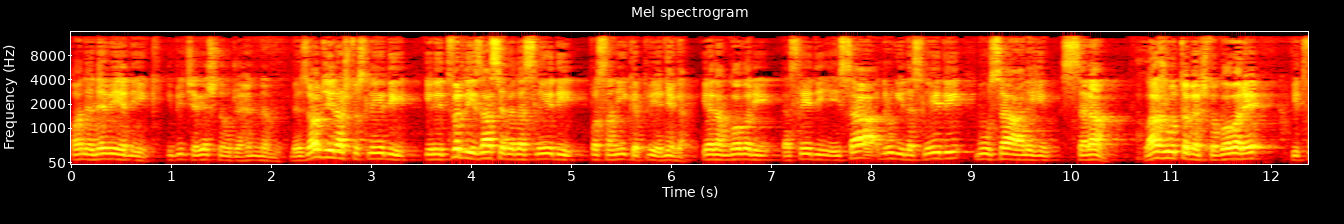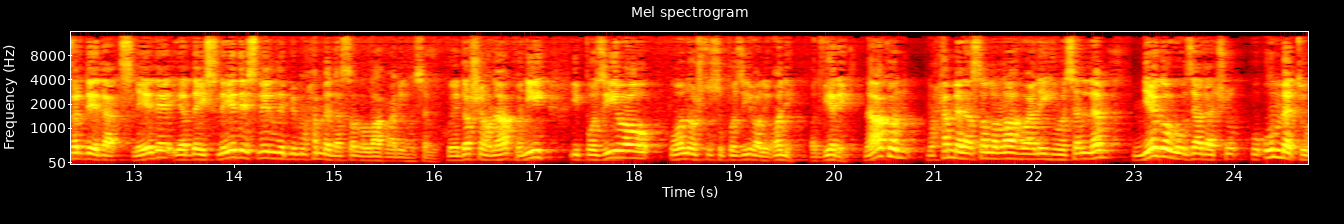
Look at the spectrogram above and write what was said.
on je nevjernik i bit će vječno u džehennemu. Bez obzira što slijedi ili tvrdi za sebe da slijedi poslanike prije njega. Jedan govori da slijedi Isa, drugi da slijedi Musa a.s. salam. Lažu u tome što govore i tvrde da slijede, jer da ih slijede, slijedili bi Muhammeda sallallahu alaihi wa sallam, koji je došao nakon njih i pozivao u ono što su pozivali oni od vjere. Nakon Muhammeda sallallahu alaihi wa sallam, njegovu zadaću u ummetu,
